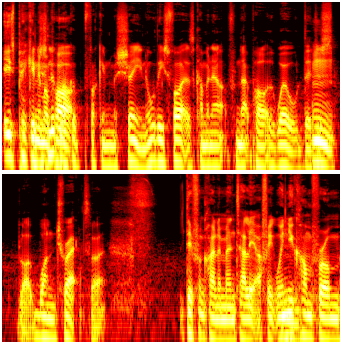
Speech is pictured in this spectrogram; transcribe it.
He's picking he him apart. like a fucking machine. All these fighters coming out from that part of the world, they're just like one tracked. Like different kind of mentality. I think when Mm. you come from,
